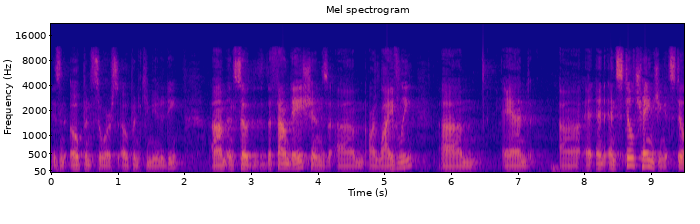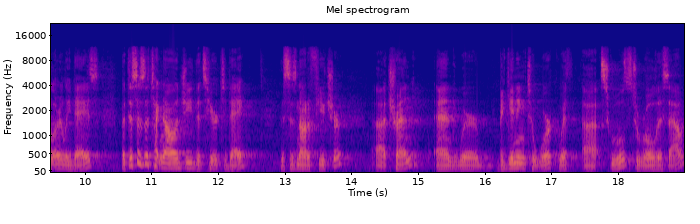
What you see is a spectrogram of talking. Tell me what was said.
is an open source, open community. Um, and so the, the foundations um, are lively um, and, uh, and, and still changing. It's still early days. But this is a technology that's here today. This is not a future uh, trend. And we're beginning to work with uh, schools to roll this out.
